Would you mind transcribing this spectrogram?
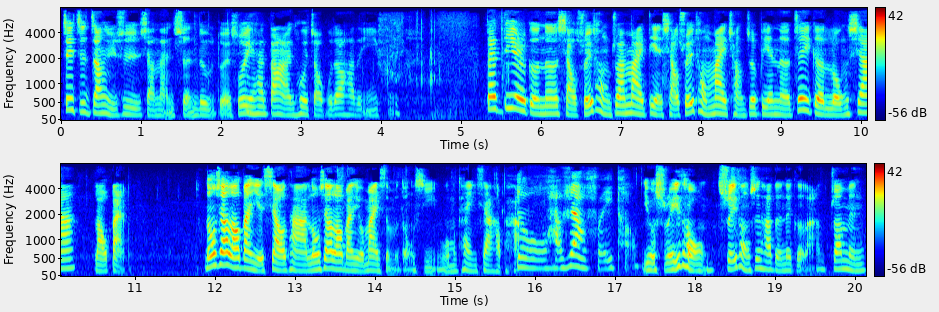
这只章鱼是小男生，对不对？所以他当然会找不到他的衣服。在第二个呢，小水桶专卖店、小水桶卖场这边呢，这个龙虾老板，龙虾老板也笑他。龙虾老板有卖什么东西？我们看一下好不好？有，好像水桶。有水桶，水桶是他的那个啦，专门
